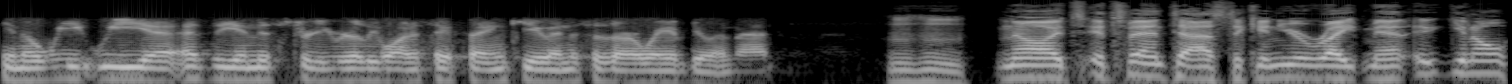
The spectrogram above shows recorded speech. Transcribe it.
you know we we uh, as the industry really want to say thank you, and this is our way of doing that. Mm-hmm. No, it's it's fantastic, and you're right, man. You know,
